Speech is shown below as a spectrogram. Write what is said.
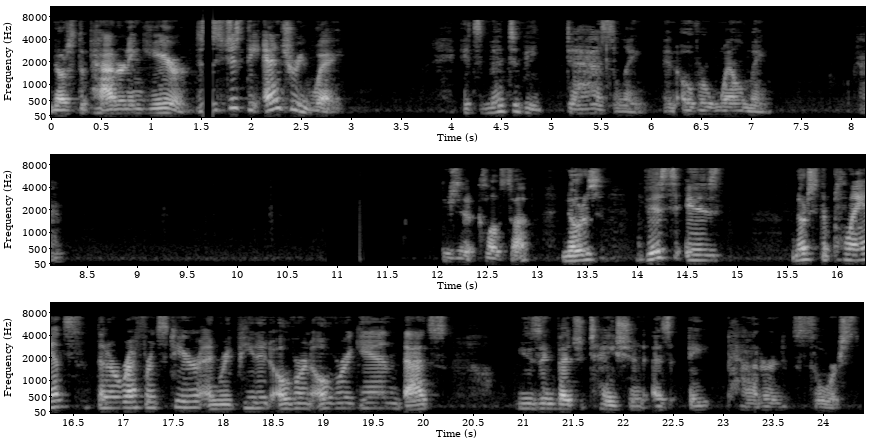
Notice the patterning here. This is just the entryway. It's meant to be dazzling and overwhelming. Here's a close up. Notice this is, notice the plants that are referenced here and repeated over and over again. That's using vegetation as a patterned source.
